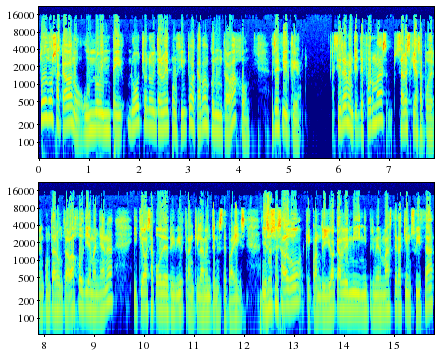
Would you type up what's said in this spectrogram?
todos acaban, o un 98-99% acaban con un trabajo. Es decir, que si realmente te formas, sabes que vas a poder encontrar un trabajo el día de mañana y que vas a poder vivir tranquilamente en este país. Y eso es algo que cuando yo acabé mi, primer máster aquí en Suiza,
